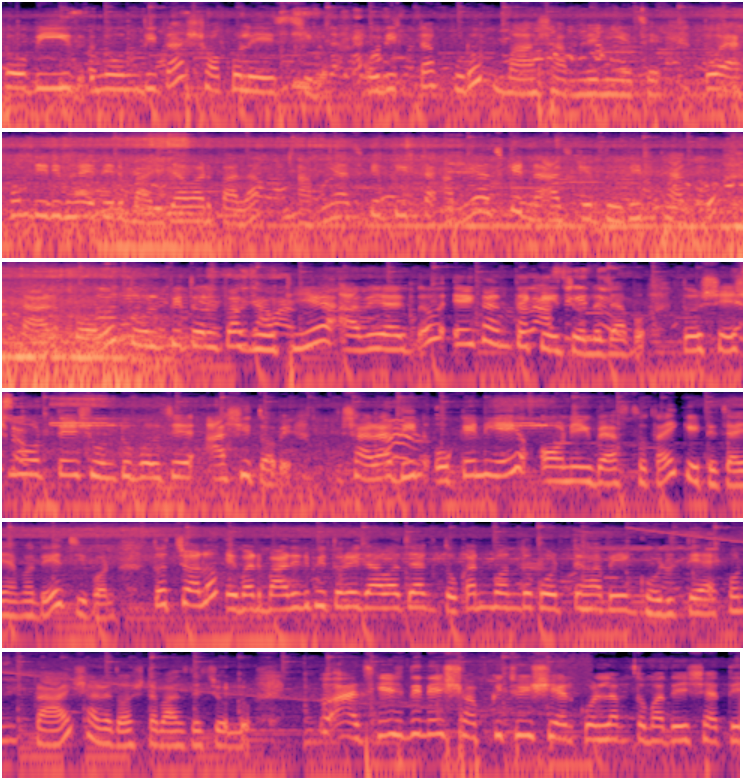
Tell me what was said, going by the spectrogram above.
প্রবীর, নন্দিতা সকলে এসেছিল। ওদিকটা পুরো মা সামলে নিয়েছে। তো এখন দিদি ভাইদের বাড়ি যাওয়ার পালা। আমি আজকে দিনটা, আমি আজকে না আজকে দুদিন থাকব। তারপরও তল্পি তল্পা গুটিয়ে আমি একদম এখান থেকেই চলে যাব। তো শেষ মুহূর্তে সন্টু বলছে আসি তবে। সারাদিন ওকে নিয়েই অনেক ব্যস্ততায় কেটে যায় আমাদের জীবন। তো চলো এবার বাড়ির ভিতরে যাওয়া যাক দোকান বন্ধ করতে হবে। ঘড়িতে এখন প্রায় সাড়ে দশটা বাজতে চলল। তো আজকের দিনে সব কিছুই শেয়ার করলাম তোমাদের সাথে।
